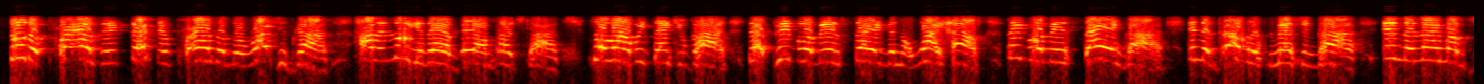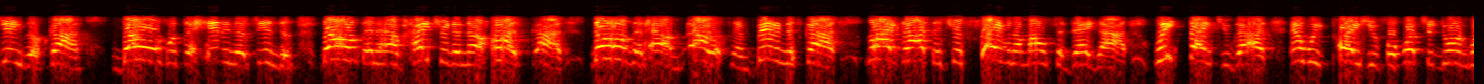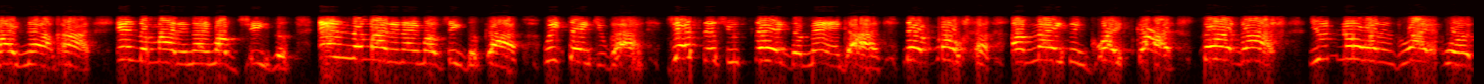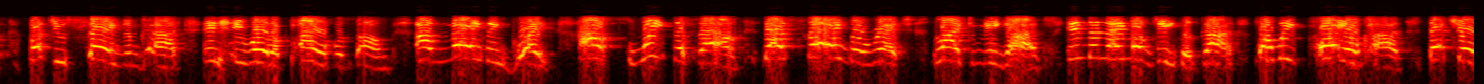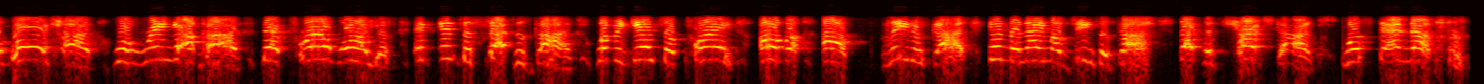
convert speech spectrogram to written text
Through the prayers, the effective prayers of the righteous, God. Hallelujah, they avail much, God. So, Lord, we thank you, God, that people are being saved in the White House. People are being saved, God, in the governor's mansion, God, in the name of Jesus, God those with the hidden agendas, those that have hatred in their hearts, God, those that have malice and bitterness, God. Lord God, that you're saving them on today, God. We thank you, God, and we praise you for what you're doing right now, God. In the mighty name of Jesus. In the mighty name of Jesus, God. We thank you, God. Just as you saved the man, God, that wrote amazing grace, God. Lord God, you know what his life was, but you saved him, God. And he wrote a powerful song. Amazing grace. How sweet the sound that saved a wretch like me, God. In the name of Jesus, God. So we pray, oh God, that your word, God, will ring out, God, that prayer warriors and intercessors, God, will begin to pray over our leaders, God, in the name of Jesus, God, that the church, God, will stand up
